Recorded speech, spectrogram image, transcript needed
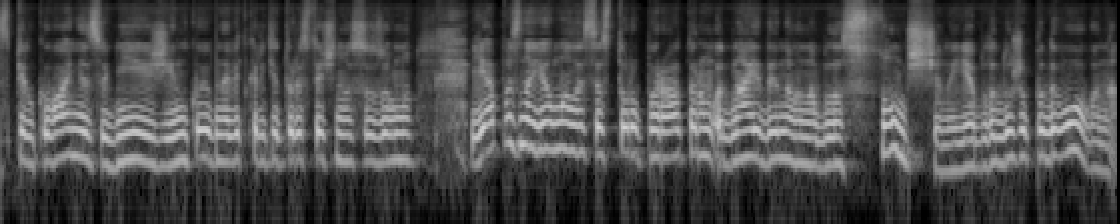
спілкування з однією жінкою на відкритті туристичного сезону. Я познайомилася з туроператором. Одна єдина вона була з Сумщини. Я була дуже подивована.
